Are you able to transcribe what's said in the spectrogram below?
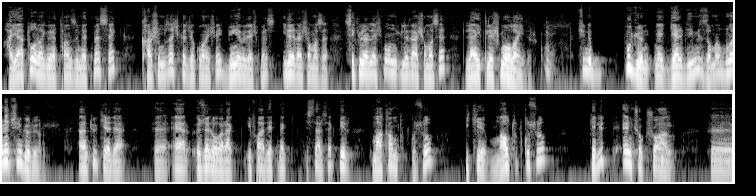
hayatı ona göre tanzim etmezsek karşımıza çıkacak olan şey dünyevileşmez. İleri aşaması sekülerleşme, onun ileri aşaması laikleşme olayıdır. Evet. Şimdi bugün ne geldiğimiz zaman bunların hepsini görüyoruz. Yani Türkiye'de e, eğer özel olarak ifade etmek istersek bir makam tutkusu, iki mal tutkusu gelip en çok şu an e,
